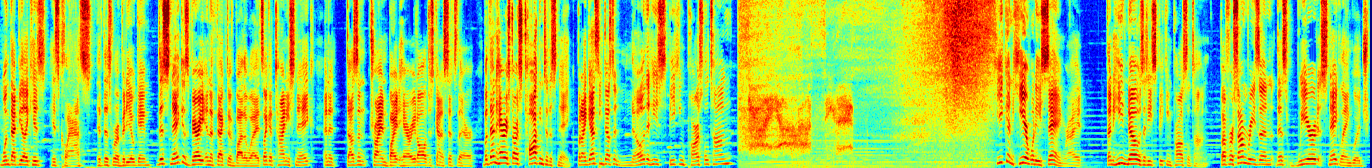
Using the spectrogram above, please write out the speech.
Wouldn't that be like his his class if this were a video game? This snake is very ineffective, by the way. It's like a tiny snake and it doesn't try and bite Harry at all, it just kind of sits there. But then Harry starts talking to the snake, but I guess he doesn't know that he's speaking Parseltongue. He can hear what he's saying, right? Then he knows that he's speaking Parseltongue. But for some reason, this weird snake language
